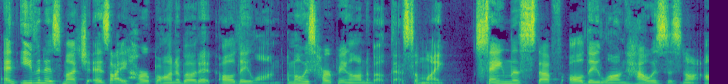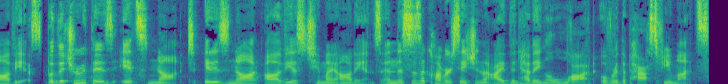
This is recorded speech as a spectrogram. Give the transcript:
And even as much as I harp on about it all day long. I'm always harping on about this. I'm like, saying this stuff all day long. How is this not obvious? But the truth is, it's not. It is not obvious to my audience. And this is a conversation that I've been having a lot over the past few months.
